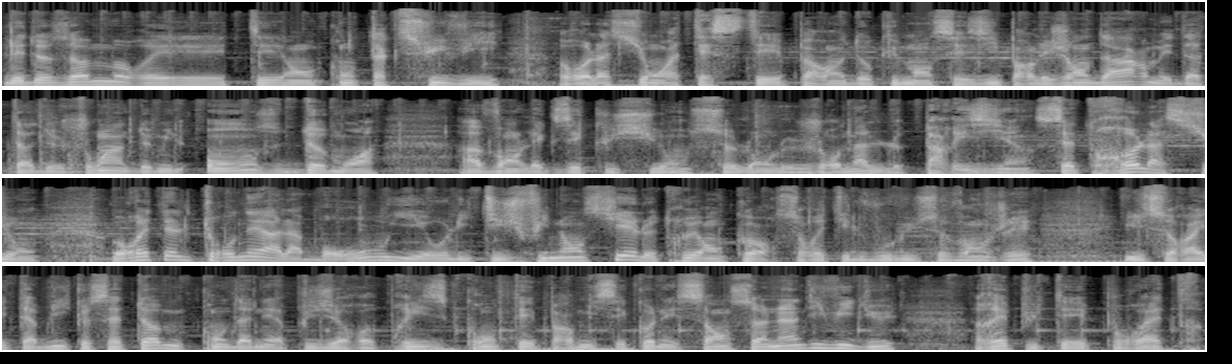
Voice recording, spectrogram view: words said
Les deux hommes auraient été en contact suivi, relation attestée par un document saisi par les gendarmes et data de juin 2011, deux mois avant l'exécution, selon le journal Le Parisien. Cette relation aurait-elle tourné à la brouille et au litige financier? Le truand corse aurait-il voulu se venger? Il sera établi que cet homme, condamné à plusieurs reprises, comptait parmi ses connaissances un individu réputé pour être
